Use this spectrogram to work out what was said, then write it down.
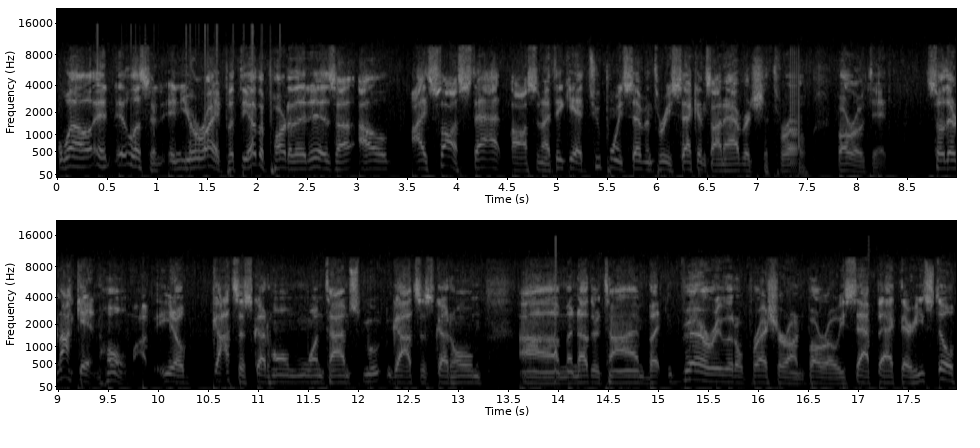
Well, and, and listen, and you're right. But the other part of that is, I, I'll I saw a stat, Austin. I think he had 2.73 seconds on average to throw. Burrow did. So they're not getting home. You know, Gotsis got home one time. Smoot and Gotsis got home um, another time, but very little pressure on Burrow. He sat back there. He still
